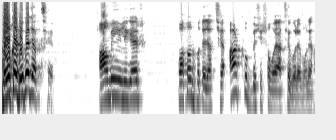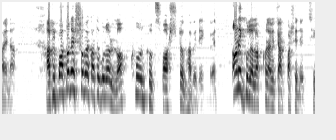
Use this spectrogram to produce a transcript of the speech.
নৌকা ডুবে যাচ্ছে। আওয়ামী লীগের পতন হতে যাচ্ছে, আর খুব বেশি সময় আছে বলে মনে হয় না। আপনি পতনের সময় কতগুলো লক্ষণ খুব স্পষ্টভাবে দেখবেন। অনেকগুলো লক্ষণ আমি চারপাশে দেখছি।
